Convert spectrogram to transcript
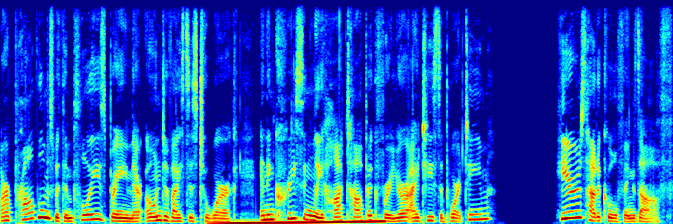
Are problems with employees bringing their own devices to work an increasingly hot topic for your IT support team? Here's how to cool things off.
